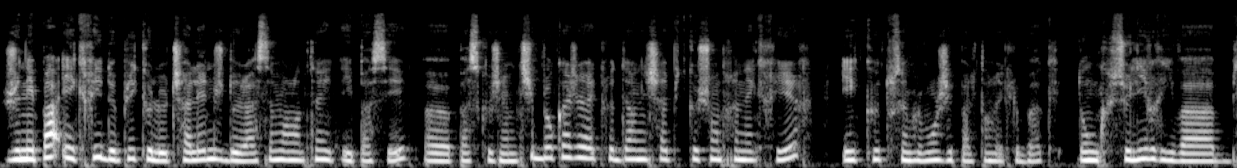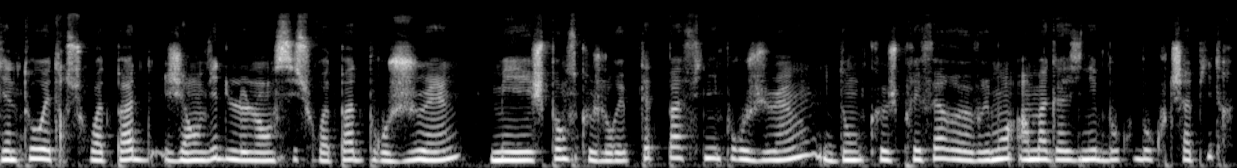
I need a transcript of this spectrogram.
Je n'ai pas écrit depuis que le challenge de la Saint-Valentin est passé, euh, parce que j'ai un petit blocage avec le dernier chapitre que je suis en train d'écrire, et que tout simplement j'ai pas le temps avec le bac. Donc ce livre, il va bientôt être sur Wattpad. J'ai envie de le lancer sur Wattpad pour juin, mais je pense que je l'aurai peut-être pas fini pour juin, donc euh, je préfère euh, vraiment emmagasiner beaucoup beaucoup de chapitres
